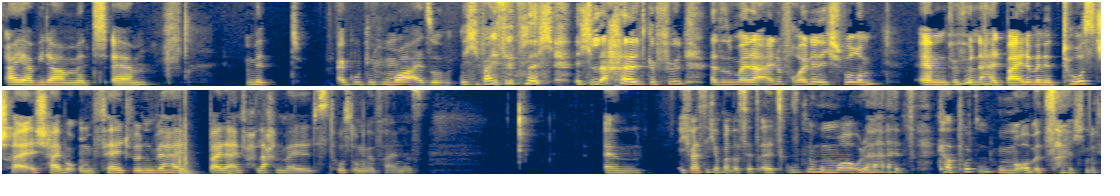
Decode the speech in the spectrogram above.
Ah ja, wieder mit, ähm, mit äh, guten Humor. Also ich weiß jetzt nicht, ich lache halt gefühlt. Also meine eine Freundin, ich schwöre, ähm, wir würden halt beide, wenn eine Toastscheibe umfällt, würden wir halt beide einfach lachen, weil das Toast umgefallen ist. Ähm, ich weiß nicht, ob man das jetzt als guten Humor oder als kaputten Humor bezeichnet.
